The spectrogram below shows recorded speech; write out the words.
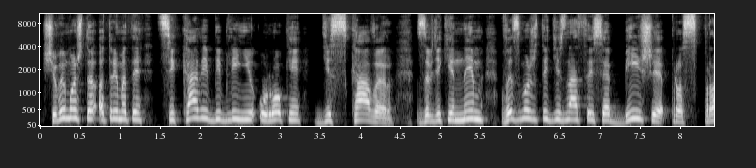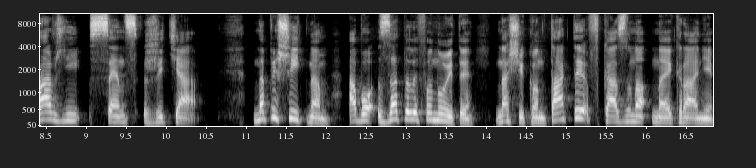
що ви можете отримати цікаві біблійні уроки Discover. Завдяки ним ви зможете дізнатися більше про справжній сенс життя. Напишіть нам або зателефонуйте. Наші контакти вказано на екрані.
